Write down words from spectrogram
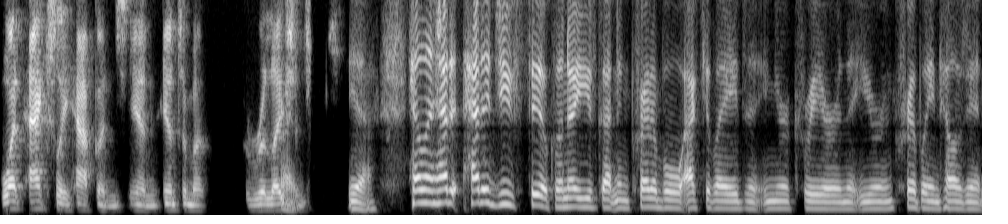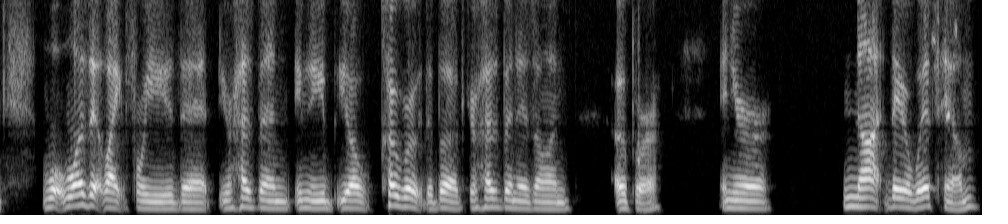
what actually happens in intimate relationships. Yeah. Helen, how did, how did you feel? Because I know you've gotten incredible accolades in, in your career and that you're incredibly intelligent. What was it like for you that your husband, even though you, you co wrote the book, your husband is on Oprah and you're not there with him,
